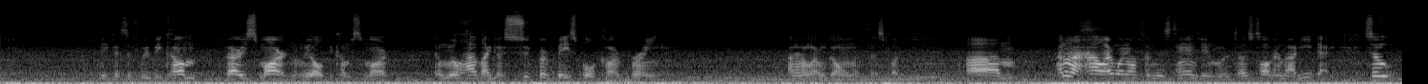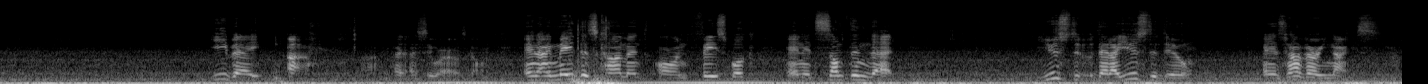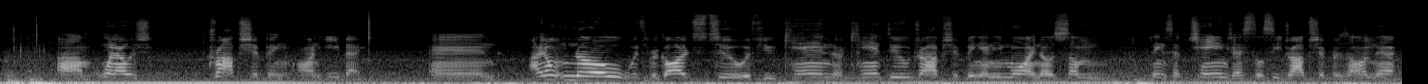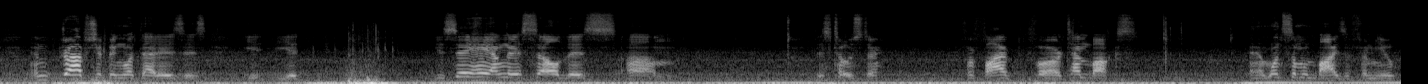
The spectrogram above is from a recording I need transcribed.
Because if we become very smart and we all become smart, then we'll have like a super baseball card brain. I don't know where I'm going with this, but um, I don't know how I went off on this tangent. I was talking about eBay. So eBay, uh, I, I see where I was going. And I made this comment on Facebook, and it's something that used to that I used to do, and it's not very nice. Um, when I was drop shipping on eBay, and I don't know with regards to if you can or can't do drop shipping anymore. I know some things have changed. I still see drop shippers on there, and drop shipping, what that is, is you, you you say, hey, I'm going to sell this um, this toaster for five for ten bucks, and once someone buys it from you,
